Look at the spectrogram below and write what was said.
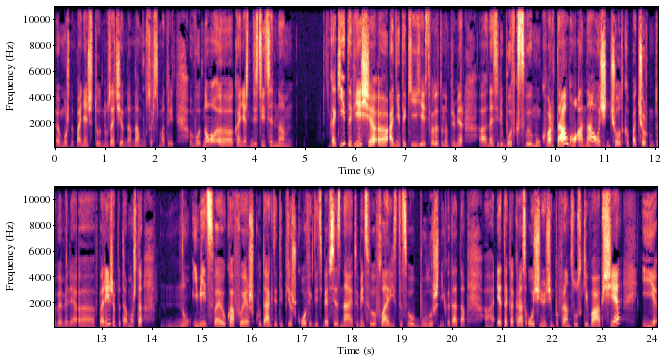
э, можно понять, что, ну зачем нам на мусор смотреть? Вот, но, э, конечно, действительно, Какие-то вещи, э, они такие есть. Вот это, например, э, знаете, любовь к своему кварталу, она очень четко подчеркнута в Эмиле э, в Париже, потому что, ну, иметь свою кафешку, да, где ты пьешь кофе, где тебя все знают, иметь своего флориста, своего булочника, да, там, это как раз очень-очень по-французски вообще. И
